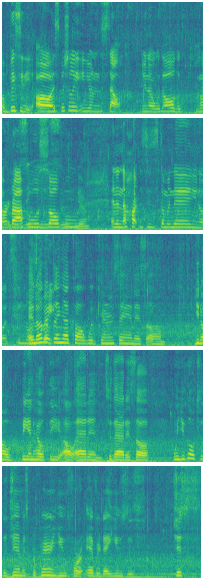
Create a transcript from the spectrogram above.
obesity. Oh, especially in you know, in the south. You know, with all the you know Heart fried food, disease soul and- food, Yeah. and then the heart disease is coming in. You know, it's you know, Another great. thing I caught with Karen saying is, um, you know, being healthy. I'll add in to that is, uh, when you go to the gym, it's preparing you for everyday uses. Just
